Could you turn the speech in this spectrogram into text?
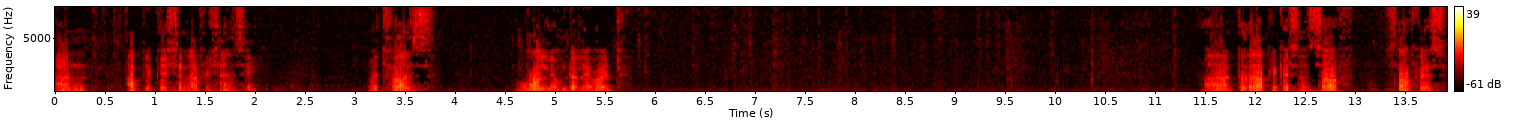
an application efficiency which was volume delivered uh, to the application surf surface.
